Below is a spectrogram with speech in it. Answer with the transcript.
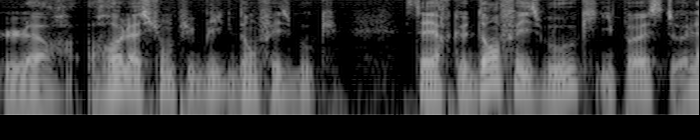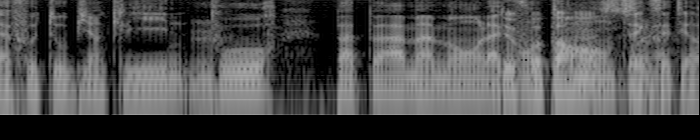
leur relation publique dans Facebook. C'est-à-dire que dans Facebook, ils postent la photo bien clean mm. pour papa, maman, la Deux etc.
